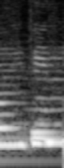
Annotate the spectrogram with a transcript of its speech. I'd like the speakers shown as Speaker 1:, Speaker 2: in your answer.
Speaker 1: mungkin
